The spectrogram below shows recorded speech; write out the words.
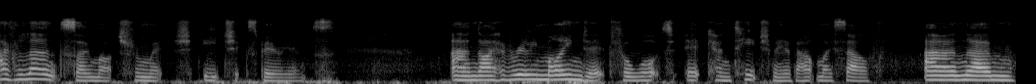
I've learnt so much from which each experience, and I have really mined it for what it can teach me about myself. And um,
